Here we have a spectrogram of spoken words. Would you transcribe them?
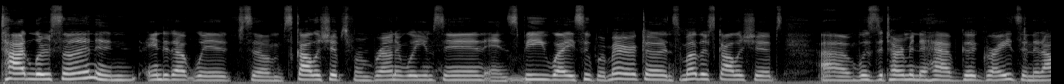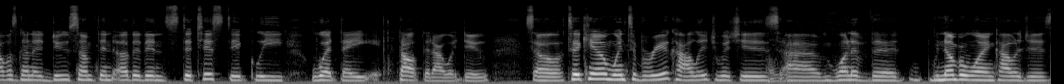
toddler son and ended up with some scholarships from Brown and Williamson and Speedway Super America and some other scholarships. Uh, was determined to have good grades and that I was going to do something other than statistically what they thought that I would do. So took him, went to Berea College, which is um, one of the number one colleges,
